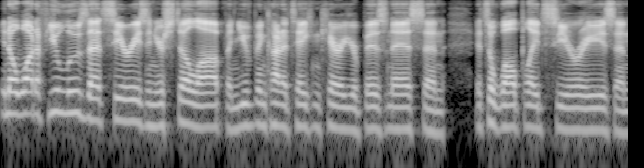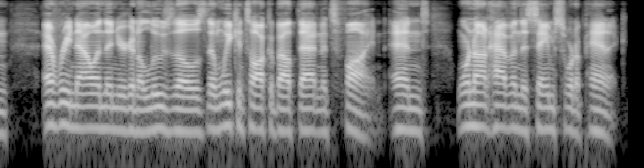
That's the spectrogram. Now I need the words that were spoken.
you know what? If you lose that series and you're still up and you've been kind of taking care of your business and it's a well played series and every now and then you're going to lose those, then we can talk about that and it's fine. And we're not having the same sort of panic.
